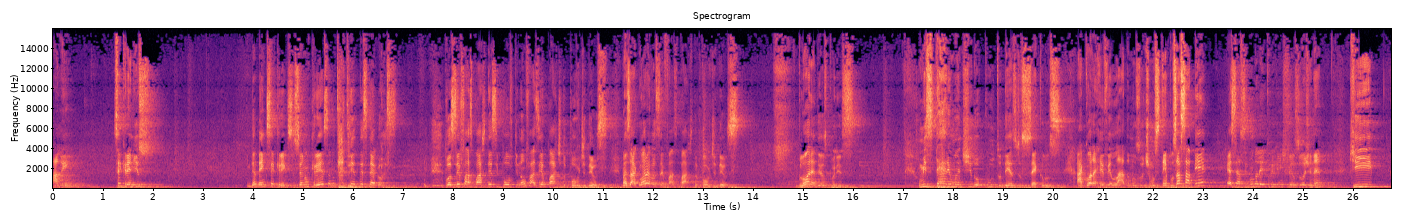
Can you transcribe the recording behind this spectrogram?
Amém? Você crê nisso? Ainda bem que você crê, que se você não crê, você não está dentro desse negócio. Você faz parte desse povo que não fazia parte do povo de Deus, mas agora você faz parte do povo de Deus. Glória a Deus por isso. O mistério mantido oculto desde os séculos, agora revelado nos últimos tempos. A saber, essa é a segunda leitura que a gente fez hoje, né? Que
